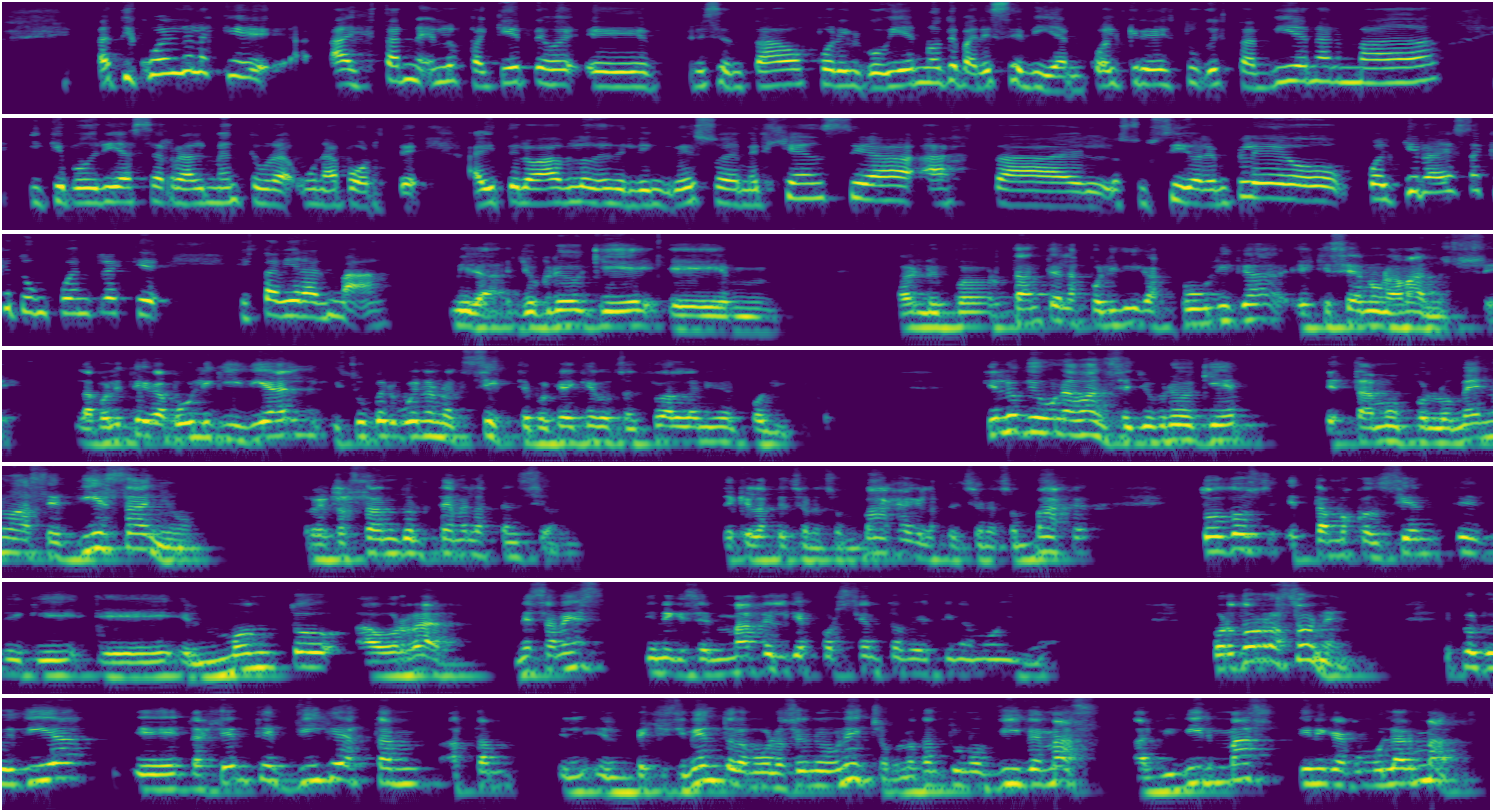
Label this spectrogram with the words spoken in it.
¿a ti cuál de las que están en los paquetes eh, presentados por el gobierno te parece bien? ¿Cuál crees tú que está bien armada y que podría ser realmente una, un aporte? Ahí te lo hablo desde el ingreso de emergencia hasta el subsidio al empleo, cualquiera de esas que tú encuentres que, que está bien armada. Mira, yo creo que em, lo importante de las políticas públicas es que sean un avance. La política pública ideal y súper buena no existe porque hay que consensuarla a nivel político. ¿Qué es lo que es un avance? Yo creo que estamos por lo menos hace 10 años retrasando el tema de las pensiones. De que las pensiones son bajas, que las pensiones son bajas. Todos estamos conscientes de que eh, el monto a ahorrar mes a mes tiene que ser más del 10% que destinamos hoy día. Por dos razones. Es porque hoy día eh, la gente vive hasta, hasta el, envejecimiento de la población es un hecho, por lo tanto uno vive más. Al vivir más, tiene que acumular más.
